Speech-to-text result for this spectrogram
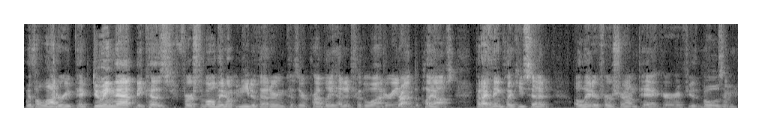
with a lottery pick doing that because first of all, they don't need a veteran because they're probably headed for the lottery and Right. not the playoffs. But I think, like you said, a later first round pick, or if you're the Bulls and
